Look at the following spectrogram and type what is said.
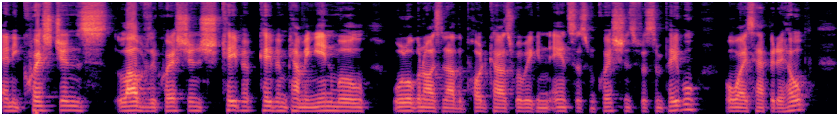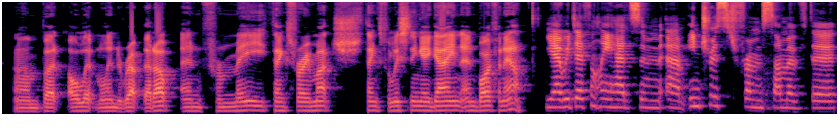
any questions? Love the questions. Keep keep them coming in. We'll we'll organise another podcast where we can answer some questions for some people. Always happy to help. Um, but I'll let Melinda wrap that up. And from me, thanks very much. Thanks for listening again, and bye for now. Yeah, we definitely had some um, interest from some of the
